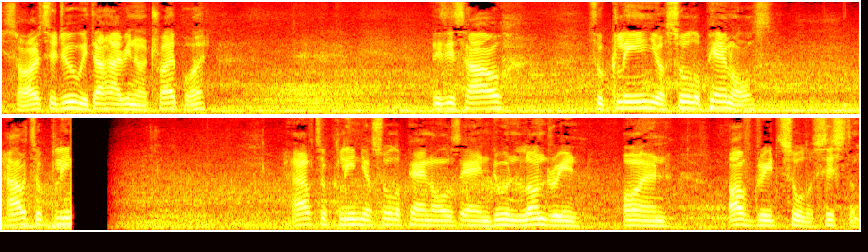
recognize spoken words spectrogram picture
it's hard to do without having a tripod. This is how to clean your solar panels how to clean how to clean your solar panels and doing laundering on off-grid solar system.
